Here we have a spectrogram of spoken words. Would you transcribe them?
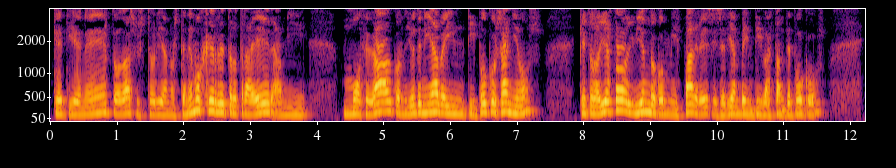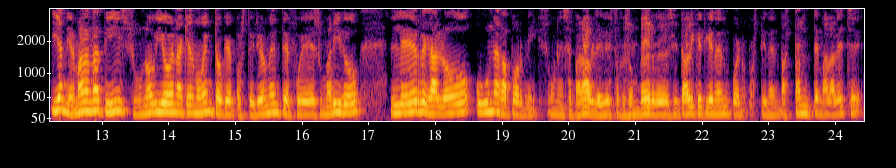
que tiene toda su historia. Nos tenemos que retrotraer a mi mocedad, cuando yo tenía veintipocos años, que todavía estaba viviendo con mis padres, y serían veinti bastante pocos, y a mi hermana Nati, su novio en aquel momento, que posteriormente fue su marido, le regaló un Agapornix, un inseparable de estos que son verdes y tal, y que tienen, bueno, pues tienen bastante mala leche.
